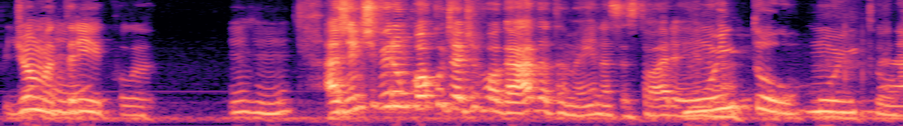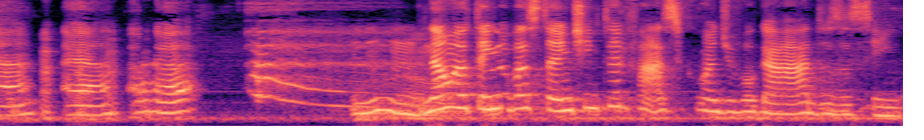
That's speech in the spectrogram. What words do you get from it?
Pediu a uhum. matrícula? Uhum. A gente vira um pouco de advogada também nessa história. Aí, né? muito, né? muito. É, é. Uhum. Não, eu tenho bastante interface com advogados, assim.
